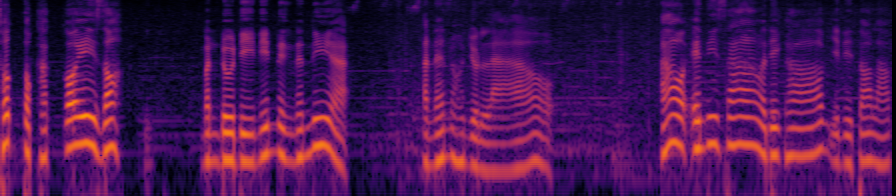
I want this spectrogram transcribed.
ชดตกคักก้อยซอมันดูดีนิดนึงนะเนี่ย อันแน่นอนอยู่แล้ว อ้าวเอนดิซ่าสวัสดีครับยินดีต้อนรับ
